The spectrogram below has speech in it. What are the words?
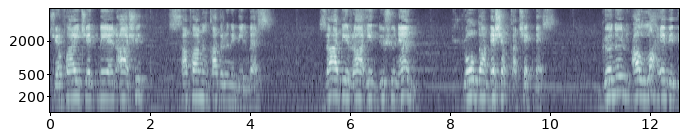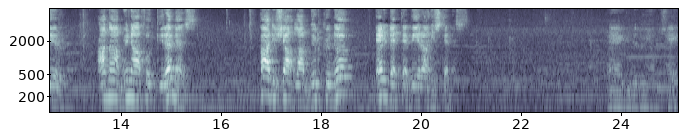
Cefayı çekmeyen aşık, safanın kadrini bilmez.'' Zadi rahin düşünen yolda meşakkat çekmez. Gönül Allah evidir. Ana münafık giremez. Padişahla mülkünü elbette viran istemez. Hey gidi dünyamız hey.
